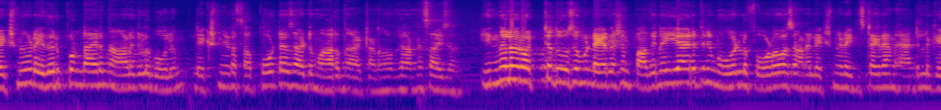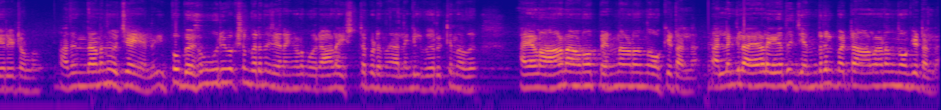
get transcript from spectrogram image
ലക്ഷ്മിയുടെ എതിർപ്പുണ്ടായിരുന്ന ആളുകൾ പോലും ലക്ഷ്മിയുടെ സപ്പോർട്ടേഴ്സ് ആയിട്ട് മാറുന്നതായിട്ടാണ് നമുക്ക് കാണാൻ സാധിച്ചത്. ഇന്നലെ ഒരു ഒറ്റ ദിവസം കൊണ്ട് ഏകദേശം പതിനയ്യായിരത്തിന് മുകളിൽ ഫോളോവേഴ്സ് ആണ് ലക്ഷ്മിയുടെ ഇൻസ്റ്റാഗ്രാം ഹാൻഡിൽ കയറിയിട്ടുള്ളത്. അതെന്താണെന്ന് വെച്ച് കഴിഞ്ഞാൽ ഇപ്പോൾ ബഹുഭൂരിപക്ഷം വരുന്ന ജനങ്ങളും ഒരാളെ ഇഷ്ടപ്പെടുന്നത് അല്ലെങ്കിൽ വെറുക്കുന്നത് അയാൾ ആണാണോ പെണ്ണാണോ എന്ന് നോക്കിയിട്ടല്ല. അല്ലെങ്കിൽ അയാൾ ഏത് ജെൻഡറിൽപ്പെട്ട ആളാണെന്ന് നോക്കിയിട്ടല്ല.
